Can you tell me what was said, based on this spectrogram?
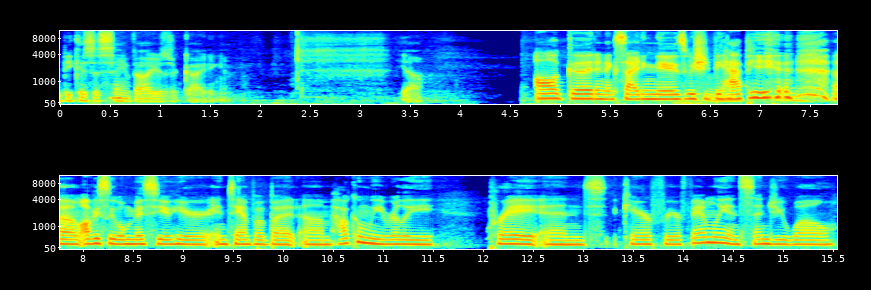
because the same values are guiding it. Yeah all good and exciting news. We should be happy. um, obviously, we'll miss you here in Tampa, but um, how can we really pray and care for your family and send you well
